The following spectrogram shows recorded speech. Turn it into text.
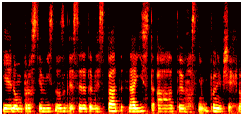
je jenom prostě místnost, kde si jdete vyspat, najíst a to je vlastně úplně všechno.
